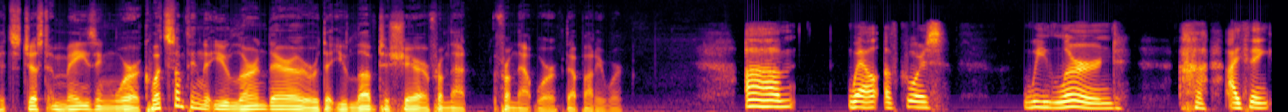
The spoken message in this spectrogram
It's just amazing work. What's something that you learned there, or that you love to share from that from that work, that body work? Um, well, of course, we learned. I think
